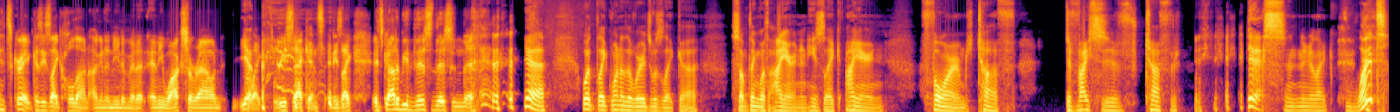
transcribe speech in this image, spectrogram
It's great because he's like, hold on, I'm going to need a minute. And he walks around Yeah, for like three seconds and he's like, it's got to be this, this, and this. Yeah. What like one of the words was like uh something with iron and he's like iron formed tough divisive tough this and you're like what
